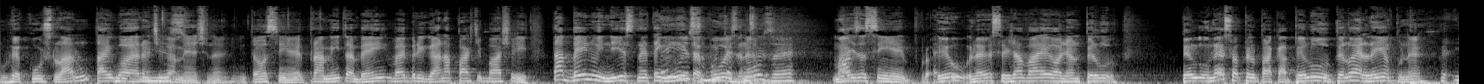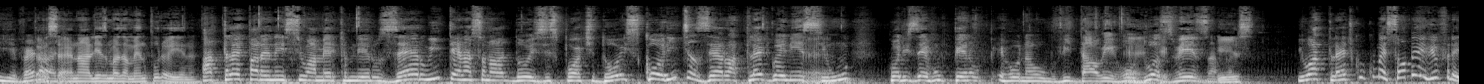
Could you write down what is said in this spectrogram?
O recurso lá não tá igual era Isso. antigamente, né? Então, assim, é, pra mim também vai brigar na parte de baixo aí. Tá bem no início, né? Tem É muita isso, coisa, né? coisa, é. Mas assim, eu, né, você já vai olhando pelo. Pelo não é só pelo pra cá, pelo, pelo elenco, né? Ih, Então verdade. você analisa mais ou menos por aí, né? Atlético Paranense 1, América Mineiro 0, Internacional 2, Esporte 2, Corinthians 0, Atlético Goianiense 1. Corinthians errou um pênalti, errou não, o Vidal errou É, duas é, vezes, rapaz. Isso. E o Atlético começou bem, viu, Frei?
